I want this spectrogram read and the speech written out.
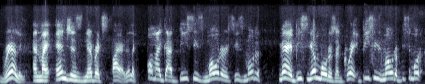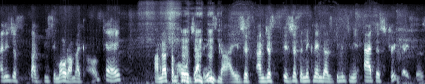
Rarely. And my engines never expired. They're like, oh my God, Bisi's motors, these motors, man, Bisi, your motors are great. Bisi's motor, Bisi motor. And he just stuck Bisi motor. I'm like, okay. I'm not some old Japanese guy. It's just, I'm just, it's just a nickname that was given to me at the street races.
